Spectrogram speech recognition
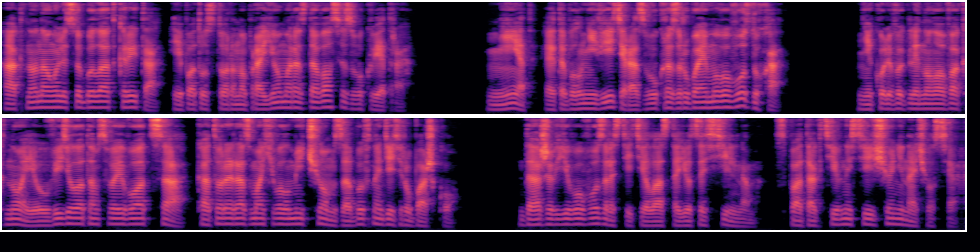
Окно на улицу было открыто, и по ту сторону проема раздавался звук ветра. Нет, это был не ветер, а звук разрубаемого воздуха. Николь выглянула в окно и увидела там своего отца, который размахивал мечом, забыв надеть рубашку. Даже в его возрасте тело остается сильным, спад активности еще не начался.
